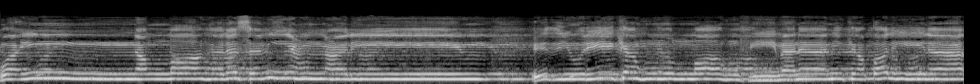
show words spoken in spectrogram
وإن الله لسميع عليم. إذ يريكهم الله في منامك قليلا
